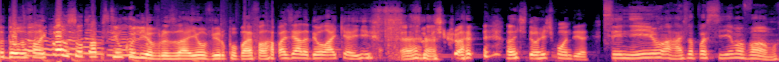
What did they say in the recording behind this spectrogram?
O Douglas fala, qual é o seu top 5 livros? Aí eu viro pro bar e falo, rapaziada, dê o like aí, subscribe, antes de eu responder. Sininho, arrasta pra cima, vamos.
